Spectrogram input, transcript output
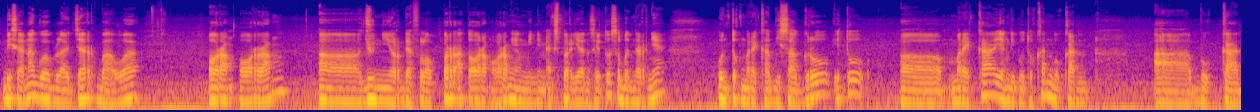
di sana gue belajar bahwa orang-orang uh, junior developer atau orang-orang yang minim experience itu sebenarnya untuk mereka bisa grow itu uh, mereka yang dibutuhkan bukan uh, bukan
